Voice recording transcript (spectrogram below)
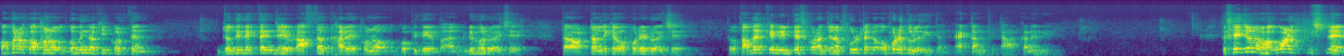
কখনো কখনো গোবিন্দ কি করতেন? যদি দেখতেন যে রাস্তার ধারে কোনো গোপীদের গৃহ রয়েছে, তারা অট্টালিকা ওপরে রয়েছে, তো তাদেরকে নির্দেশ করার জন্য ফুলটাকে ওপরে তুলে দিতেন এক কান থেকে আর কানে নিয়ে। তো সেই জন্য ভগবান কৃষ্ণের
